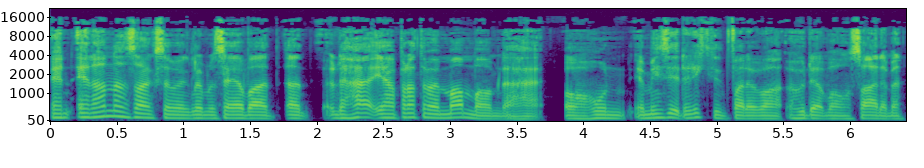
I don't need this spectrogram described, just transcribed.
En, en annan sak som jag glömde säga var att, att det här, jag har pratat med mamma om det här och hon, jag minns inte riktigt vad det var, hur det var hon sa det, men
